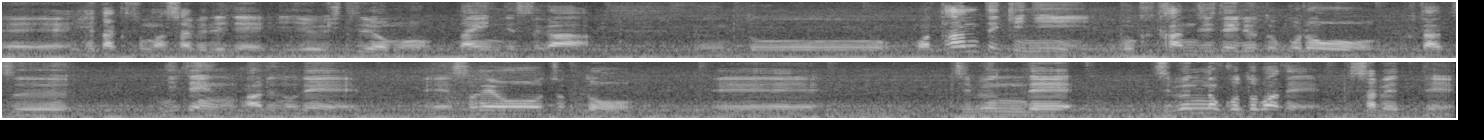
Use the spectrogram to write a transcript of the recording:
えー、下手くそな喋りで言う必要もないんですが、うんとまあ、端的に僕感じているところを2つ2点あるので、えー、それをちょっと、えー、自分で自分の言葉で喋って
